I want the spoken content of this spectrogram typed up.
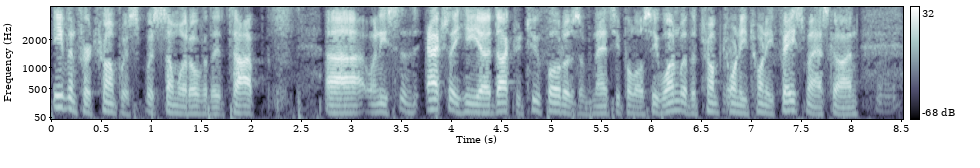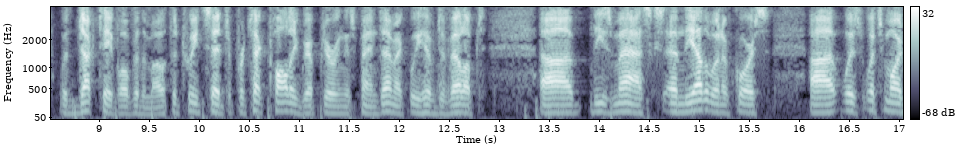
even for Trump, was, was somewhat over the top. Uh, when he actually, he uh, doctored two photos of Nancy Pelosi, one with a Trump 2020 face mask on with duct tape over the mouth. The tweet said, to protect polygrip during this pandemic, we have developed uh, these masks. And the other one, of course, uh, was what's more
